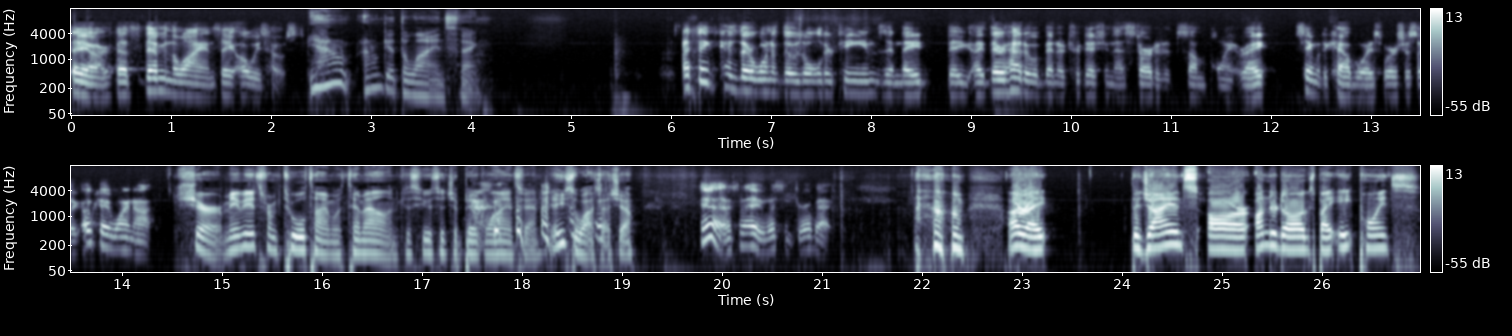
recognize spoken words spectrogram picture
They are. That's them and the Lions. They always host. Yeah, I don't I don't get the Lions thing. I think because they're one of those older teams, and they they I, there had to have been a tradition that started at some point, right? Same with the Cowboys, where it's just like, okay, why not? Sure, maybe it's from Tool Time with Tim Allen because he was such a big Lions fan. I used to watch that show. Yeah, that's hey, listen, throwback. Um, all right, the Giants are underdogs by eight points.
